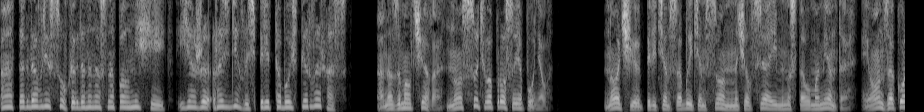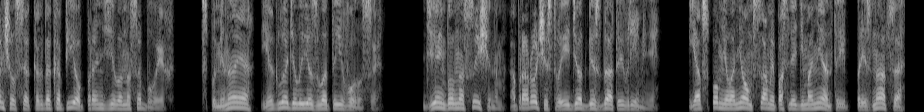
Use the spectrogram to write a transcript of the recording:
«а тогда в лесу, когда на нас напал Михей, я же разделась перед тобой в первый раз». Она замолчала, но суть вопроса я понял. Ночью, перед тем событием, сон начался именно с того момента, и он закончился, когда копье пронзило нас обоих. Вспоминая, я гладил ее золотые волосы. День был насыщенным, а пророчество идет без даты и времени. Я вспомнил о нем в самый последний момент и, признаться,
